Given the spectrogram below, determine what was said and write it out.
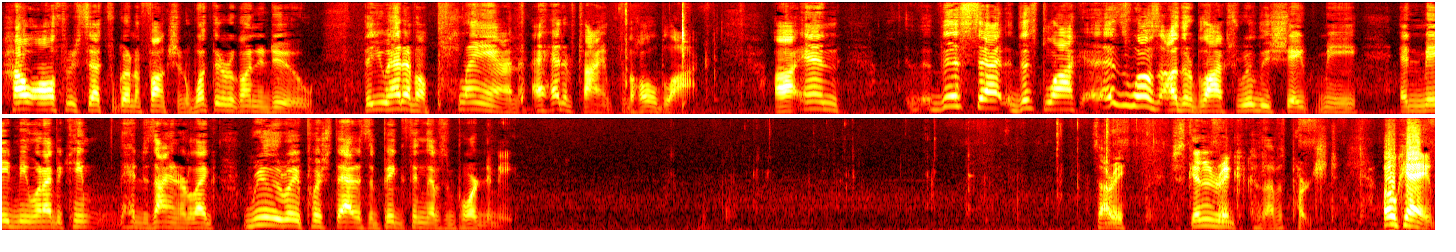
how all three sets were going to function, what they were going to do. That you had to have a plan ahead of time for the whole block. Uh, and this set, this block, as well as other blocks, really shaped me and made me, when I became head designer, like really, really push that as a big thing that was important to me. Sorry, just getting a drink because I was parched. Okay,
